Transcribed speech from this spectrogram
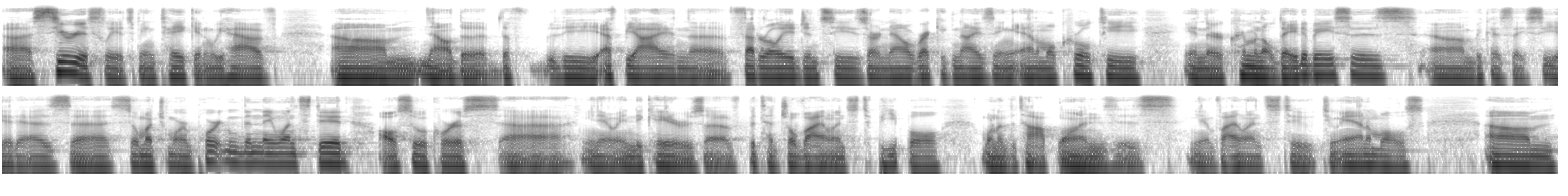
uh, seriously it's being taken. We have um, now the, the, the FBI and the federal agencies are now recognizing animal cruelty in their criminal databases um, because they see it as uh, so much more important than they once did. Also, of course, uh, you know indicators of potential violence to people. One of the top ones is you know violence to to animals. Um,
